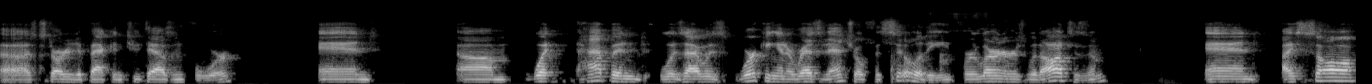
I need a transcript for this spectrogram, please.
uh, started it back in 2004. And um, what happened was I was working in a residential facility for learners with autism, and I saw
